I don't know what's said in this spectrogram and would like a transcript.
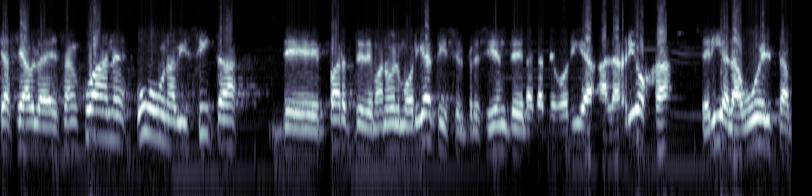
ya se habla de San Juan, hubo una visita de parte de Manuel Moriatis, el presidente de la categoría, a La Rioja, sería la vuelta,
